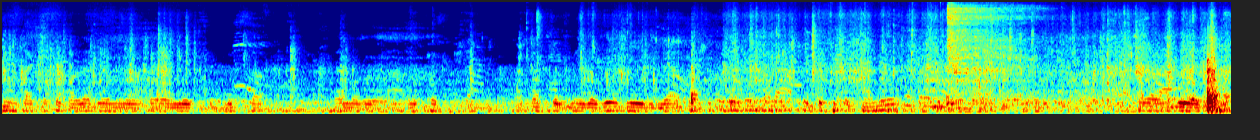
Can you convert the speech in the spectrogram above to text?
Non perché Thank you.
